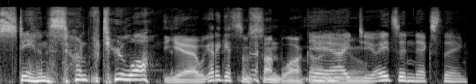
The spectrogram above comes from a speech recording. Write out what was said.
stand in the sun for too long. Yeah, we got to get some sunblock on you. Yeah, I do. It's the next thing.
